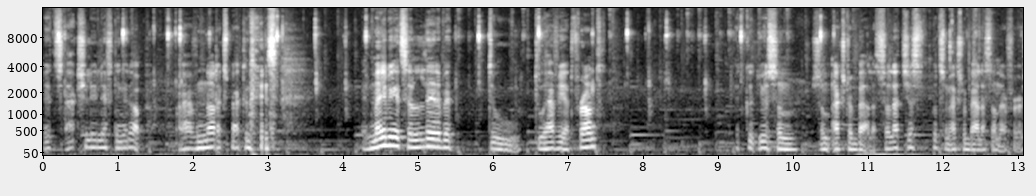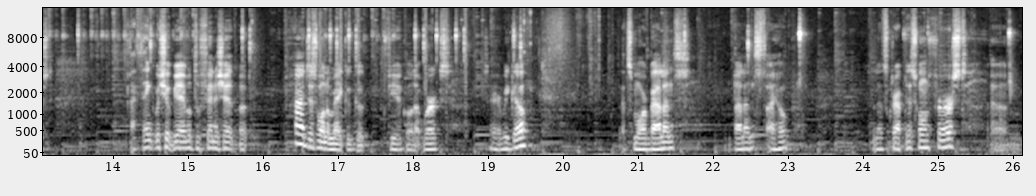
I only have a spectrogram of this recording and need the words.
It's actually lifting it up. I have not expected this. And maybe it's a little bit too too heavy at front. It could use some some extra ballast. So let's just put some extra ballast on there first. I think we should be able to finish it, but I just want to make a good vehicle that works. So here we go. That's more balanced, balanced I hope. Let's grab this one first. Um,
